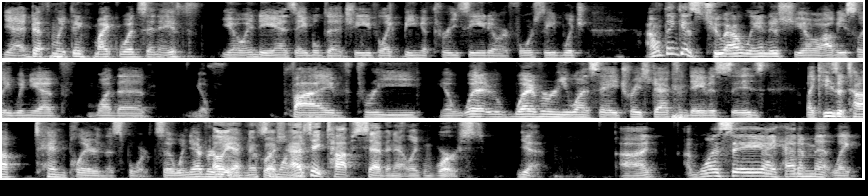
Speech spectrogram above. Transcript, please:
Yeah, I definitely think Mike Woodson, if you know Indiana's able to achieve like being a three seed or a four seed, which I don't think is too outlandish. You know, obviously when you have one of the you know five, three, you know, whatever you want to say, Trayce Jackson Davis is like he's a top ten player in the sport. So whenever, oh yeah, no question. I'd say top seven at like worst. Yeah, uh, I I want to say I had him at like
